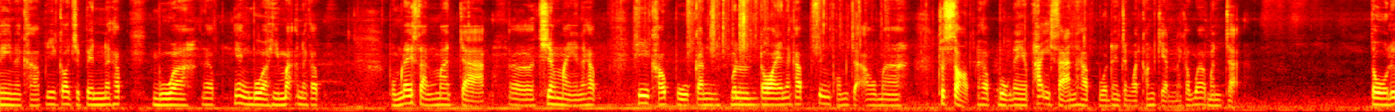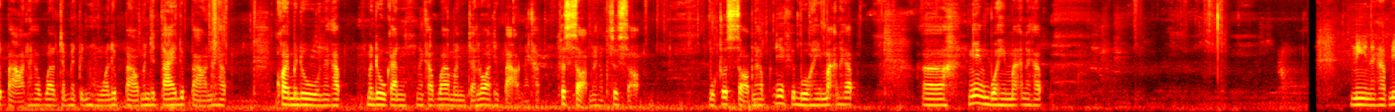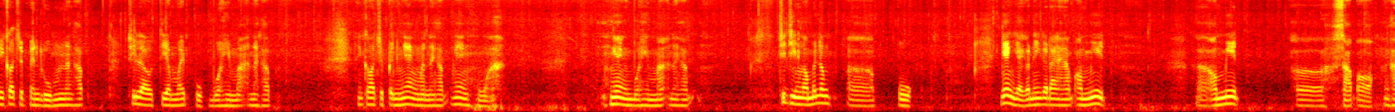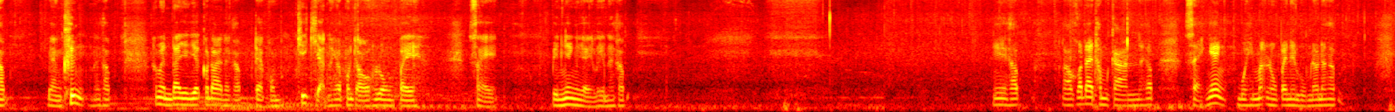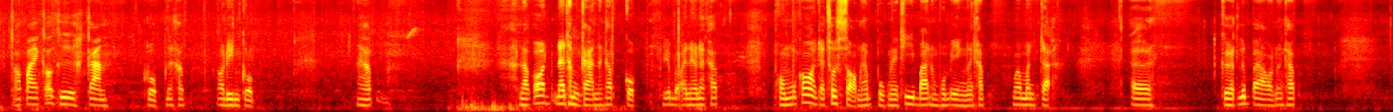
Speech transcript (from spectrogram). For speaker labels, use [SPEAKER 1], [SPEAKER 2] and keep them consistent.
[SPEAKER 1] นี่นะครับ นี่ก็จะเป็นนะครับบัวนะครับแง่งบัวหิมะนะครับ ผมได้สั่งมาจากเเชียงใหม่นะครับ ที่เขาปลูกกันบนดอยนะครับ ซึ่งผมจะเอามาทดสอบนะครับปลูกในภาคอีสานนะครับปลูกในจังหวัดขอนแก่นนะครับ ว่ามันจะโตหรือเปล่านะครับ ว่าจะมันเป็นหัวหรือเปล่า มันจะตายหรือเปล่านะครับคอยมาดูนะครับ มาดูกันนะครับ ว่ามันจะรอดหรือเปล่านะครับ ทดสอบนะครับ ทดสอบปลูกทดสอบนะครับ นี่คือบัวหิมะนะครับ แง่งบัวหิมะนะครับ นี่นะครับนี่ก็จะเป็นหลุมนะครับ ที่เราเตรียมไว้ปลูกบัวหิมะนะครับ นี่ก็จะเป็นแง่งมันนะครับ แง่งหัว แง่งบัวหิมะนะครับ ที่จริงเราไม่ต้องออปลูกแง่งใหญ่กว่านี้ก็ได้นะครับ เอามีดเอามีดสับออกนะครับ แบ่งครึ่งนะครับ ถ้ามันได้เยอะๆก็ได้นะครับ แต่ผมขี้เกียจนะครับผมจะเอาลงไปใส่ เป็นแง่งใหญ่เลยนะครับ นี่ครับ เราก็ได้ทำการนะครับใส่แง่งบัวหิมะลงไปในหลุมแล้วนะครับ ต่อไปก็คือการกลบนะครับ เอาดินกลบนะครับเราก็ได้ทำการนะครับกบเรียบร้อยแล้วนะครับ ผมก็จะทดสอบนะครับปลูกในที่บ้านของผมเองนะครับ ว่ามันจะเเกิดหรือเปล่านะครับ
